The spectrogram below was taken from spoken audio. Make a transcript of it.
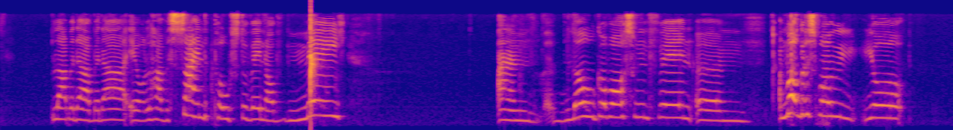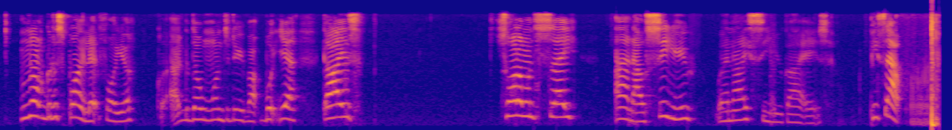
blah blah blah blah. It will have a signed poster in of me and logo or something. Um, I'm not gonna spoil your. I'm not gonna spoil it for you. I don't want to do that. But yeah, guys, that's all I want to say, and I'll see you when I see you guys. Peace out.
